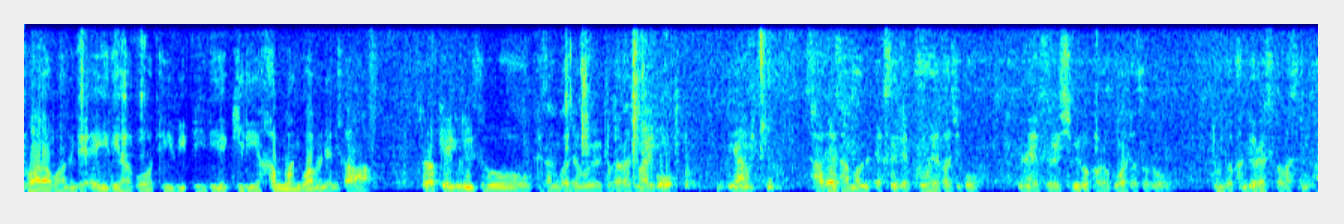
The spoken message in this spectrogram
구하라고 하는 게 AD하고 BD의 길이 합만 구하면 되니까 저렇게 유리수 계산 과정을 도달하지 말고 그냥 4대 3은 X에 9 해가지고 그냥 X를 12로 바로 구하셨어도 좀 더 간결했을 것 같습니다.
